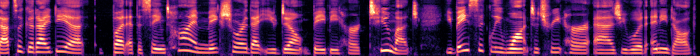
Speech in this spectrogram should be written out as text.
that's a good idea, but at the same time, make sure that you don't baby her too much. You basically want to treat her as you would any dog.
